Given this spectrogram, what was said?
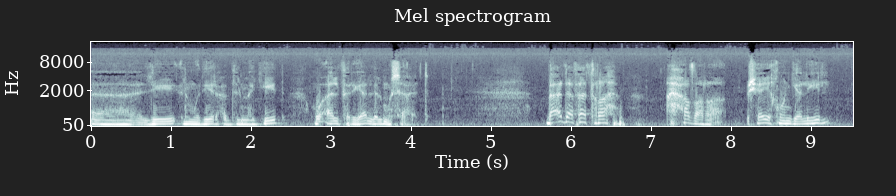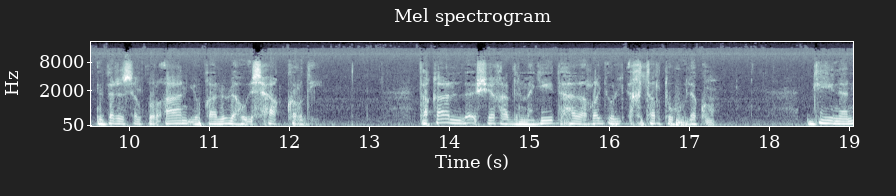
آه، للمدير عبد المجيد و1000 ريال للمساعد. بعد فترة حضر شيخ جليل يدرس القرآن يقال له إسحاق كردي. فقال الشيخ عبد المجيد هذا الرجل اخترته لكم دينا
